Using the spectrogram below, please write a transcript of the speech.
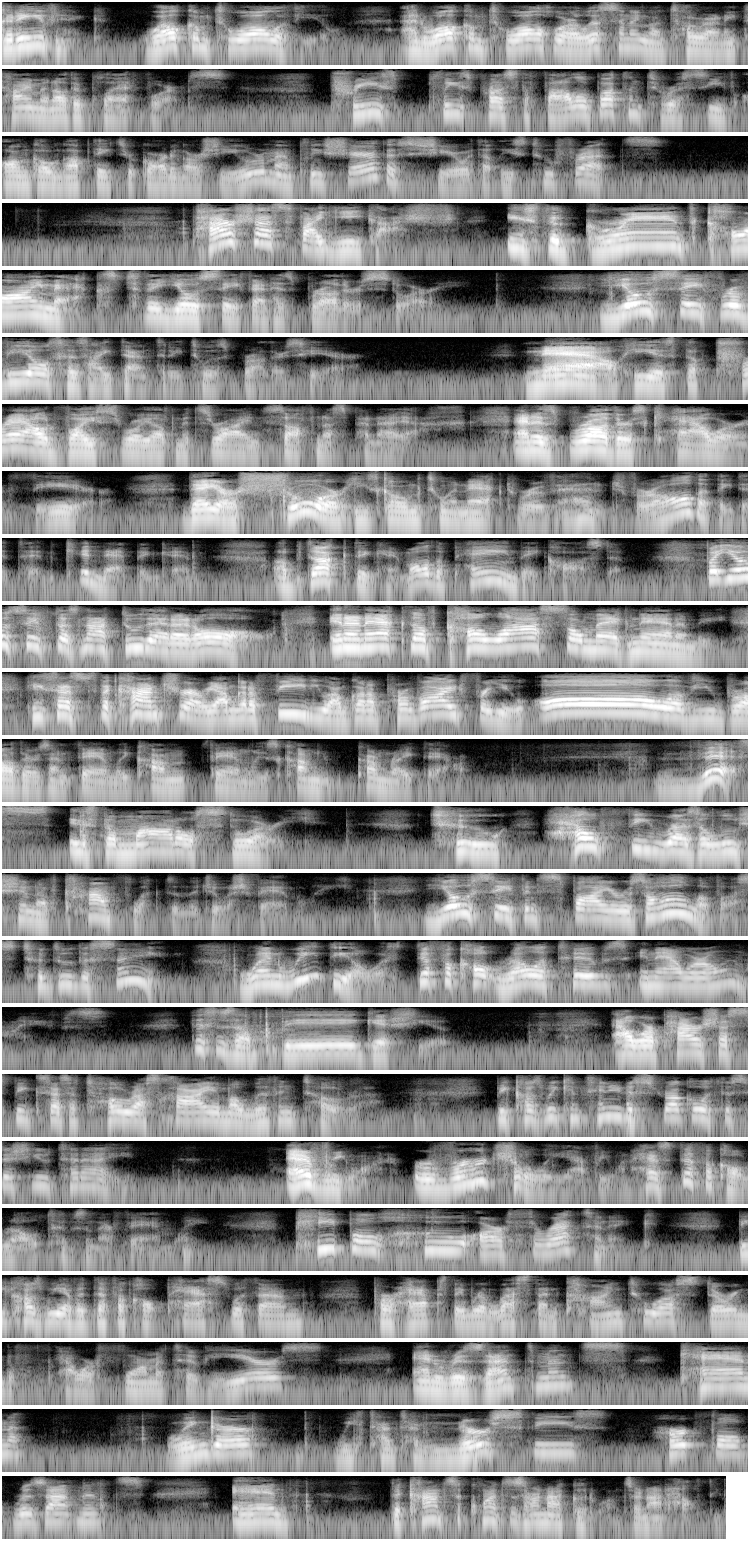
Good evening. Welcome to all of you, and welcome to all who are listening on Torah Anytime and other platforms. Please, please press the follow button to receive ongoing updates regarding our shiurim, and please share this shiur with at least two friends. Parshas Vayigash is the grand climax to the Yosef and his brothers story. Yosef reveals his identity to his brothers here. Now he is the proud viceroy of Mitzrayim, Safnas Paneach, and his brothers cower in fear. They are sure he's going to enact revenge for all that they did to him, kidnapping him, abducting him, all the pain they caused him. But Yosef does not do that at all. In an act of colossal magnanimity, he says to the contrary, I'm going to feed you, I'm going to provide for you. All of you brothers and family come families come come right down. This is the model story to healthy resolution of conflict in the Jewish family. Yosef inspires all of us to do the same when we deal with difficult relatives in our own lives. This is a big issue. Our parsha speaks as a Toras Chaim, a living Torah, because we continue to struggle with this issue today. Everyone or virtually everyone, has difficult relatives in their family. People who are threatening because we have a difficult past with them. Perhaps they were less than kind to us during the, our formative years. And resentments can linger. We tend to nurse these hurtful resentments. And the consequences are not good ones, are not healthy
